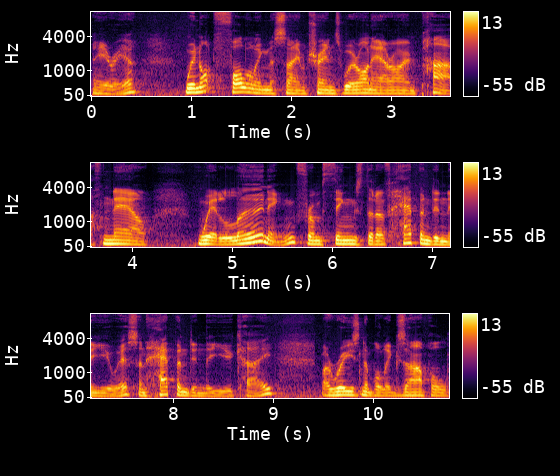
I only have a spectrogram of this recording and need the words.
area, we're not following the same trends. We're on our own path now. We're learning from things that have happened in the US and happened in the UK. A reasonable example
